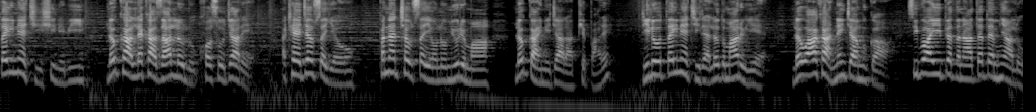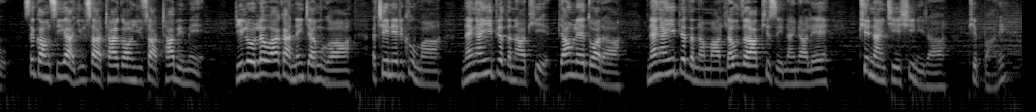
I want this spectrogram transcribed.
တိမ့်နဲ့ချီရှိနေပြီးလောက်ခလက်ခစားလုပ်လို့ခေါ်ဆိုကြတဲ့အထည်ချုပ်စက်ရုံဖနက်ချုပ်စက်ရုံလိုမျိုးတွေမှာလောက်ကင်နေကြတာဖြစ်ပါတယ်။ဒီလိုတိမ့်နဲ့ချီတဲ့အလုပ်သမားတွေရဲ့လောက်အားခနှိမ့်ချမှုက စီးပွားရေးပြဿနာတက်တက်မျှလို့စစ်ကောင်စီကယူဆထားကောင်းယူဆထားပေမဲ့ဒီလိုလောက်အခနှိမ့်ချမှုဟာအခြေအနေတစ်ခုမှာနိုင်ငံရေးပြဿနာဖြစ်ပြောင်းလဲသွားတာနိုင်ငံရေးပြဿနာမှာလောင်စာဖြစ်စေနိုင်တာလဲဖြစ်နိုင်ခြေရှိနေတာဖြစ်ပါတယ်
